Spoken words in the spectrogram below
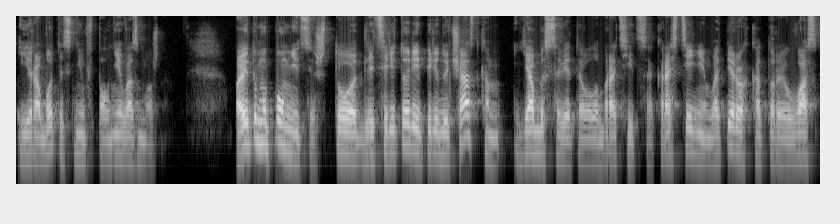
и работать с ним вполне возможно. Поэтому помните, что для территории перед участком я бы советовал обратиться к растениям, во-первых, которые у вас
